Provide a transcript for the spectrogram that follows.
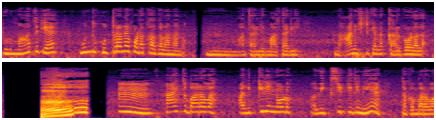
ಇವಳು ಮಾತಿಗೆ ಮುಂದೆ ಉತ್ತರನೇ ಕೊಡೋಕ್ಕಾಗಲ್ಲ ನಾನು. ಹ್ಞೂ ಮಾತಾಡ್ಲಿ ಮಾತಾಡ್ಲಿ. ನಾನು ಇಷ್ಟಕ್ಕೆಲ್ಲ ಕರ್ಗೊಳಲ್ಲ. ಹ್ಮ್ ಆಯ್ತು ಬಾರವ ಅಲ್ಲಿ ಇಕ್ಕಿದೀನಿ ನೋಡು. ವಿಕ್ಸ್ ಇಟ್ಟಿದ್ದೀನಿ ತಗೊಂಬರವ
